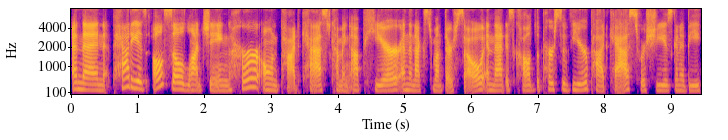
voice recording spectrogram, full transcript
And then Patty is also launching her own podcast coming up here in the next month or so. And that is called the Persevere Podcast, where she is going to be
